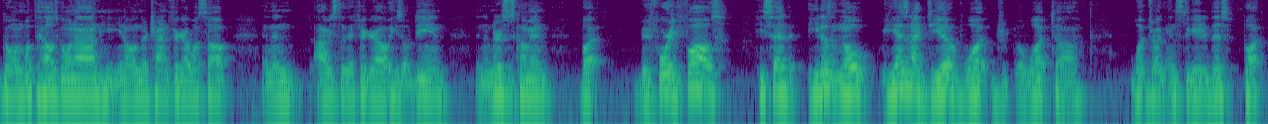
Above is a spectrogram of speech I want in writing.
going, "What the hell is going on?" He, you know, and they're trying to figure out what's up. And then obviously they figure out he's ODing, and the nurses come in. But before he falls, he said he doesn't know. He has an idea of what what uh, what drug instigated this, but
